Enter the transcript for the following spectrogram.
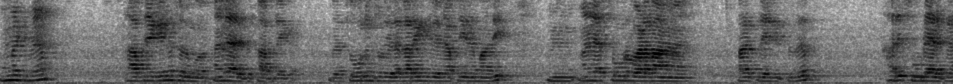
உண்மைக்குமே சாப்பிட்டேக்க என்ன சொல்லுங்க? நல்லா இருக்குது சாப்பிட்டேக்க இந்த சோறுன்னு சொல்லல கரையும் சொல்லல அப்படிங்கிற மாதிரி. நல்லா சோறு வளவான பதத்தில் இருக்குது. கறி சூடாக இருக்கிற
